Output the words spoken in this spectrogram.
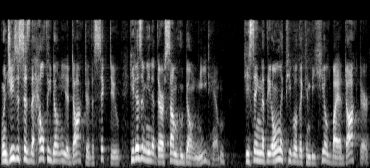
When Jesus says the healthy don't need a doctor, the sick do, he doesn't mean that there are some who don't need him. He's saying that the only people that can be healed by a doctor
